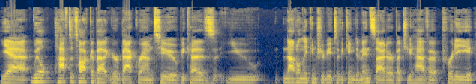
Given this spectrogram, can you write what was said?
Yeah we'll have to talk about your background too because you not only contribute to the kingdom insider but you have a pretty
